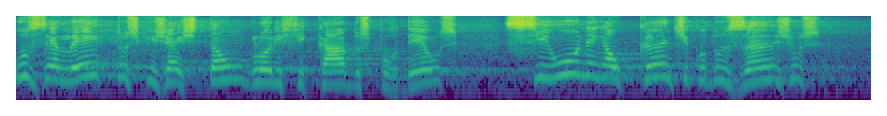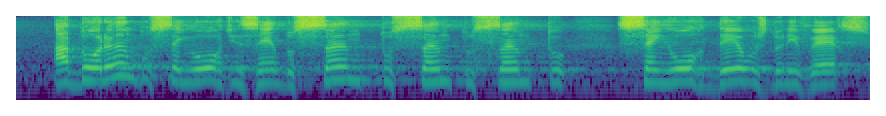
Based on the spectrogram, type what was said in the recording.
os eleitos que já estão glorificados por Deus se unem ao cântico dos anjos, adorando o Senhor, dizendo: Santo, Santo, Santo, Senhor Deus do universo.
